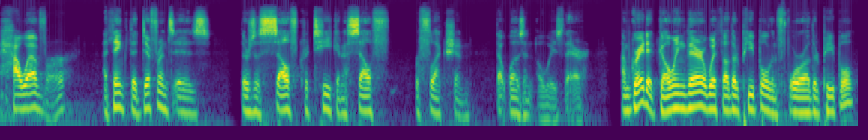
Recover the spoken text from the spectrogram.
However, I think the difference is there's a self critique and a self reflection that wasn't always there. I'm great at going there with other people and for other people.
